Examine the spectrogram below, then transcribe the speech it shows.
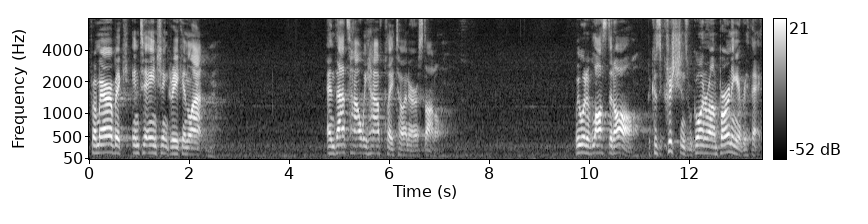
from Arabic into ancient Greek and Latin. And that's how we have Plato and Aristotle we would have lost it all because the Christians were going around burning everything.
